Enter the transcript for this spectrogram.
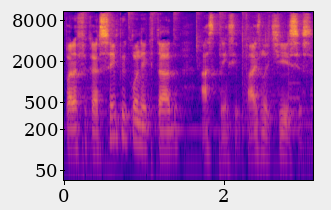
para ficar sempre conectado às principais notícias.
